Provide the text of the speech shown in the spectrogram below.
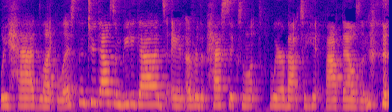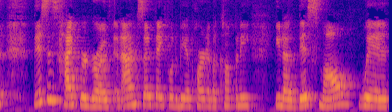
we had like less than 2,000 beauty guides, and over the past six months, we're about to hit 5,000. this is hyper growth, and I'm so thankful to be a part of a company, you know, this small with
